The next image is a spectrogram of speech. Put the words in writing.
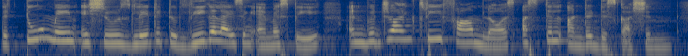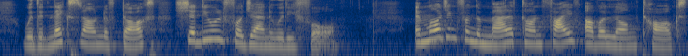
The two main issues related to legalizing MSP and withdrawing three farm laws are still under discussion, with the next round of talks scheduled for January 4. Emerging from the marathon five hour long talks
